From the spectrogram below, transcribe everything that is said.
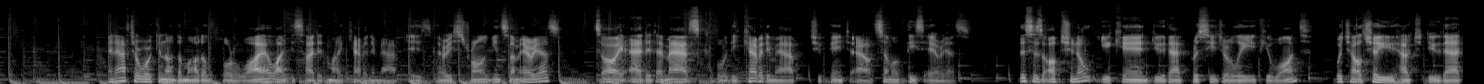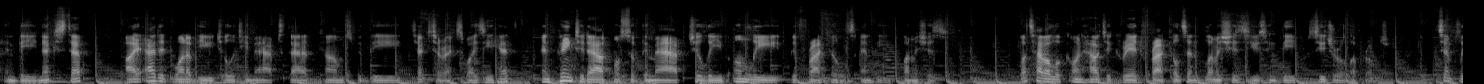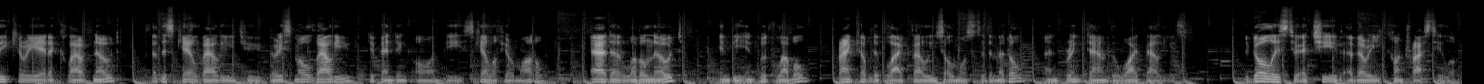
And after working on the model for a while, I decided my cavity map is very strong in some areas, so I added a mask for the cavity map to paint out some of these areas. This is optional, you can do that procedurally if you want, which I'll show you how to do that in the next step. I added one of the utility maps that comes with the Texture XYZ head and painted out most of the map to leave only the freckles and the blemishes. Let's have a look on how to create freckles and blemishes using the procedural approach. Simply create a cloud node, set the scale value to very small value depending on the scale of your model, add a level node in the input level, crank up the black values almost to the middle, and bring down the white values. The goal is to achieve a very contrasty look.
